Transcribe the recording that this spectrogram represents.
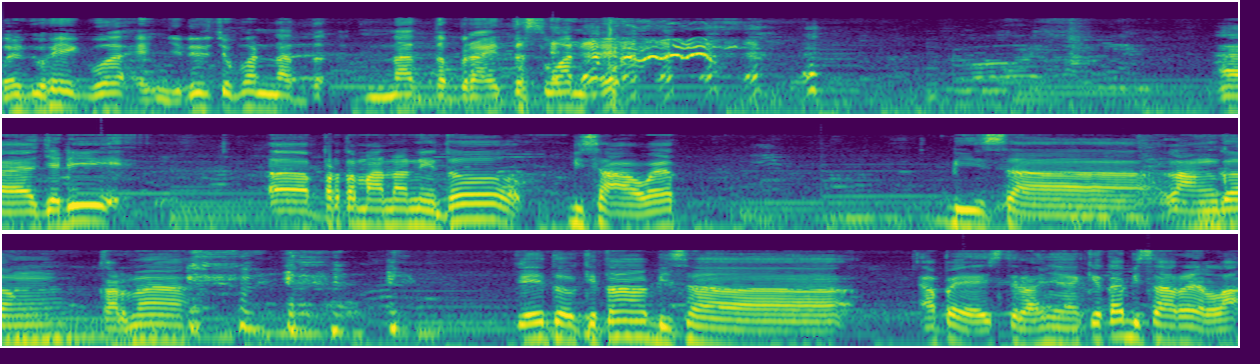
by the way, gue engineer cuma not the, not the brightest one ya. Eh, jadi eh, pertemanan itu bisa awet, bisa langgeng karena ya itu kita bisa apa ya istilahnya kita bisa rela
